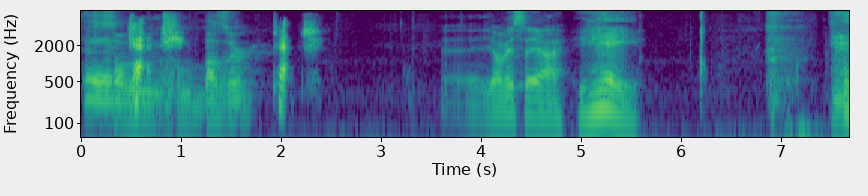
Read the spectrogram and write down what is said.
Eh, Som, catch. som buzzer? Catch. Eh, Jag vill säga yay.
